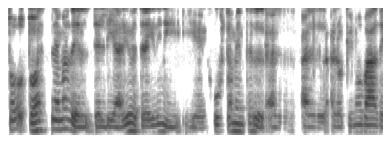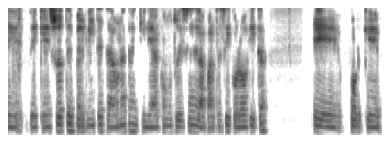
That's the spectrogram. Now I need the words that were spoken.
todo, todo este tema del, diario de trading y, justamente a lo que uno va de, que eso te permite, te da una tranquilidad, como tú dices, de la parte psicológica, eh, porque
